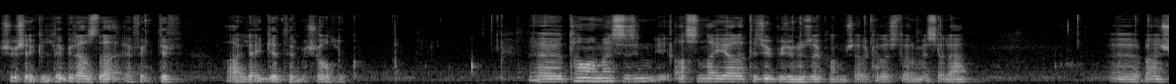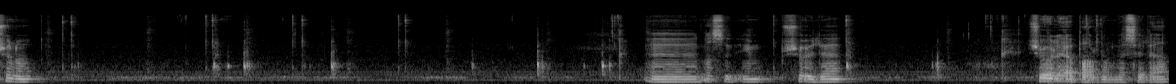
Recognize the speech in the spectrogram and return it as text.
şu şekilde biraz daha efektif hale getirmiş olduk. E, tamamen sizin aslında yaratıcı gücünüze kalmış arkadaşlar. Mesela ben şunu nasıl diyeyim şöyle şöyle yapardım mesela.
